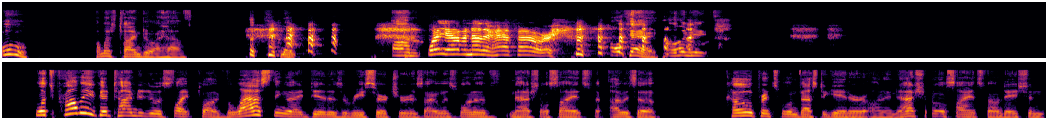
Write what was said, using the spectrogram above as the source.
Oh, how much time do I have? Um, well, you have another half hour. okay, let me. Well, it's probably a good time to do a slight plug. The last thing that I did as a researcher is I was one of National Science. I was a co-principal investigator on a National Science Foundation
